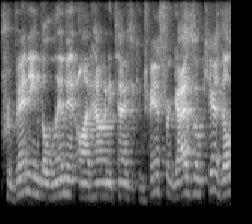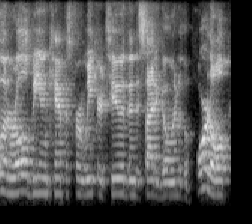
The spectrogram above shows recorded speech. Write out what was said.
preventing the limit on how many times you can transfer. Guys don't care. They'll enroll, be on campus for a week or two, and then decide to go into the portal.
